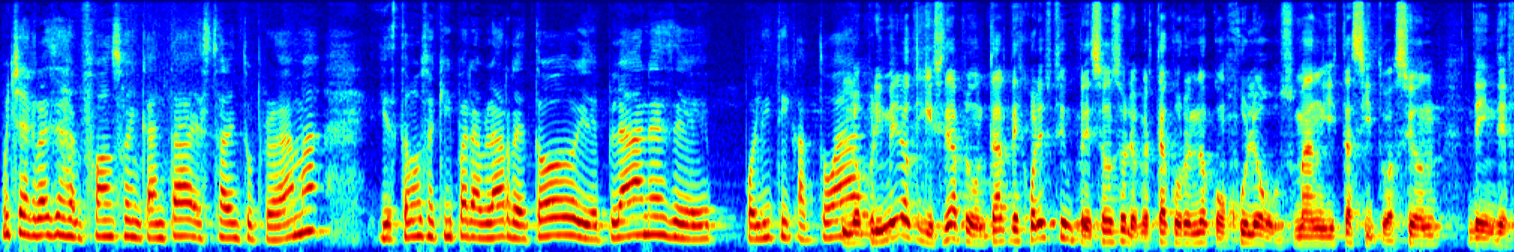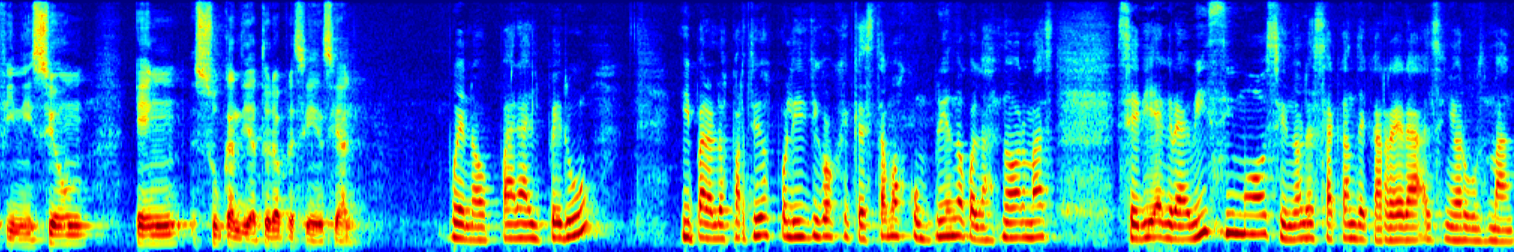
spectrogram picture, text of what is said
Muchas gracias, Alfonso. Encantada de estar en tu programa y estamos aquí para hablar de todo y de planes, de política actual. Lo primero que quisiera preguntarte es cuál es tu impresión sobre lo que está ocurriendo con Julio Guzmán y esta situación de indefinición en su candidatura presidencial. Bueno, para el Perú y para los partidos políticos que, que, estamos cumpliendo con las normas, sería gravísimo si no le sacan de carrera al señor Guzmán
